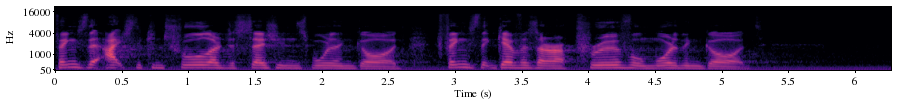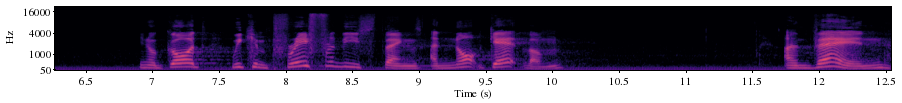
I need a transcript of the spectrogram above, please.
Things that actually control our decisions more than God. Things that give us our approval more than God. You know, God, we can pray for these things and not get them. And then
